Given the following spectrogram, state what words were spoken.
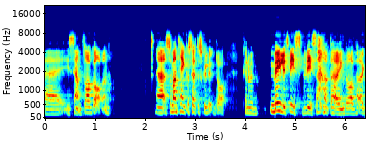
eh, i centrum av graven. Eh, så man tänker sig att det skulle då kunna möjligtvis bevisa att det här är en gravhög.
